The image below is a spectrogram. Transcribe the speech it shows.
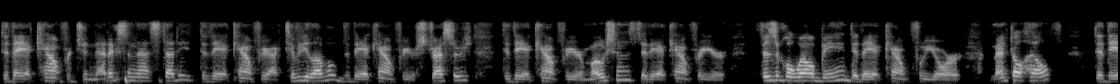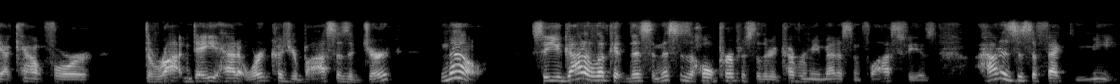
Did they account for genetics in that study? Did they account for your activity level? Did they account for your stressors? Did they account for your emotions? Did they account for your physical well-being? Did they account for your mental health? Did they account for the rotten day you had at work because your boss is a jerk? No. So you got to look at this, and this is the whole purpose of the Recover Me Medicine philosophy: is how does this affect me?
